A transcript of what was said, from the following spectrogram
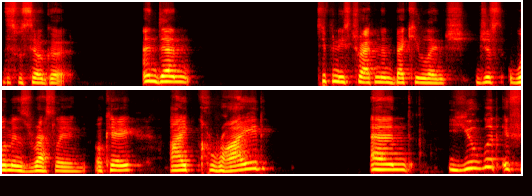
this was so good. And then Tiffany Stratton and Becky Lynch, just women's wrestling. Okay. I cried. And you would, if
